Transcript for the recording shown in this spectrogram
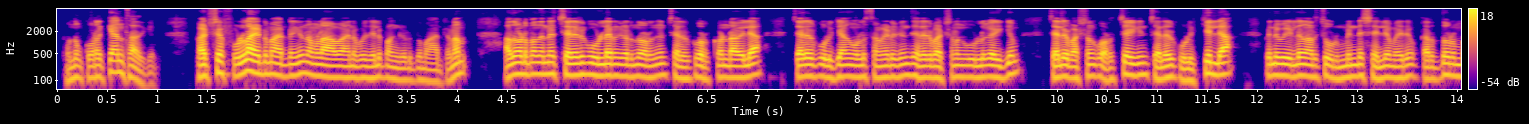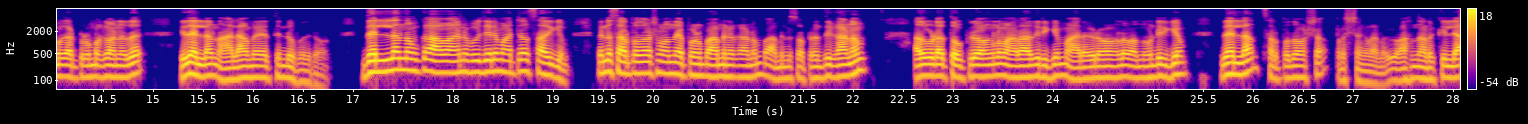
ഒന്നും കുറയ്ക്കാൻ സാധിക്കും. പക്ഷേ ഫുള്ളായിട്ട് മാറ്റണമെങ്കിൽ നമ്മൾ ആവാന പൂജയിൽ പങ്കെടുത്ത് മാറ്റണം. അതോടൊപ്പം തന്നെ ചിലർക്ക് ഉള്ളേരം കിടന്ന് ഉറങ്ങും ചിലർക്ക് ഉറക്കമുണ്ടാവില്ല ചിലർ കുളിക്കാൻ കൂടുതൽ സമയമെടുക്കും ചിലർ ഭക്ഷണം കൂടുതൽ കഴിക്കും ചിലർ ഭക്ഷണം കുറച്ച് കഴിക്കും ചിലർ കുളിക്കില്ല. പിന്നെ വീട്ടിൽ നിറച്ച് ഉറുമ്പിന്റെ ശല്യം വരും. കറുത്തുറുമ്പ് കട്ടുറുമ്പൊക്കെ വന്നത് ഇതെല്ലാം നാലാം വേദത്തിന്റെ ഉപദ്രവമാണ്. ഇതെല്ലാം നമുക്ക് ആവാന പൂജയിൽ മാറ്റാൻ സാധിക്കും. പിന്നെ സർപ്പദോഷം വന്ന് എപ്പോഴും പാമ്പിനെ കാണും പാമ്പിന്റെ സ്വപ്നത്തിൽ കാണും. അതുകൂടെ ത്വക്ക് രോഗങ്ങൾ മാറാതിരിക്കും മാരക രോഗങ്ങൾ വന്നുകൊണ്ടിരിക്കും. ഇതെല്ലാം സർപ്പദോഷ പ്രശ്നങ്ങളാണ്. വിവാഹം നടക്കില്ല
